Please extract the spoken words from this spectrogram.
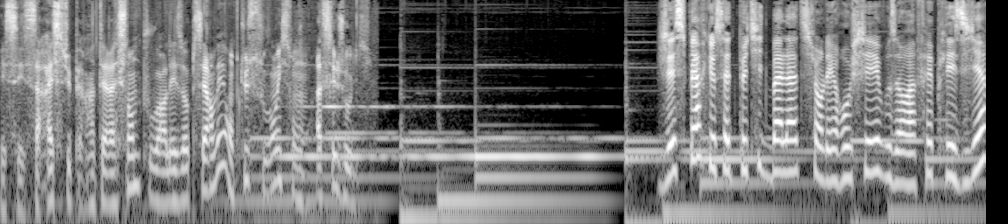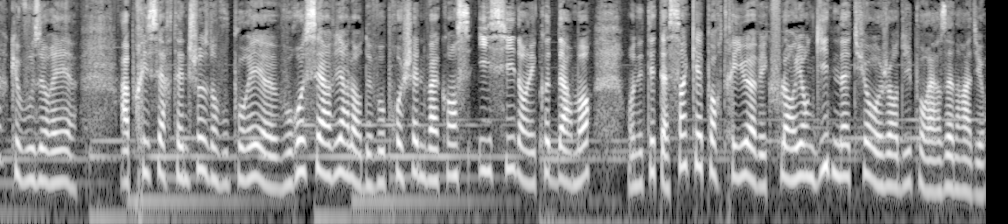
et ça reste super intéressant de pouvoir les observer. En plus, souvent, ils sont assez jolis. J'espère que cette petite balade sur les rochers vous aura fait plaisir, que vous aurez euh, appris certaines choses dont vous pourrez euh, vous resservir lors de vos prochaines vacances ici dans les Côtes d'Armor. On était à Saint-Quay-Portrieux avec Florian, guide nature aujourd'hui pour RZN Radio.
